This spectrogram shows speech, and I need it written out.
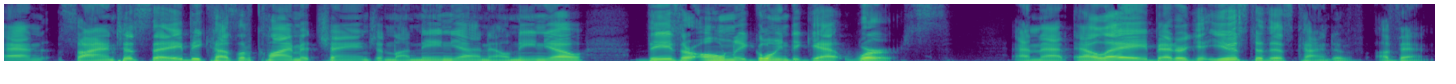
And scientists say because of climate change and La Nina and El Nino, these are only going to get worse. And that LA better get used to this kind of event.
